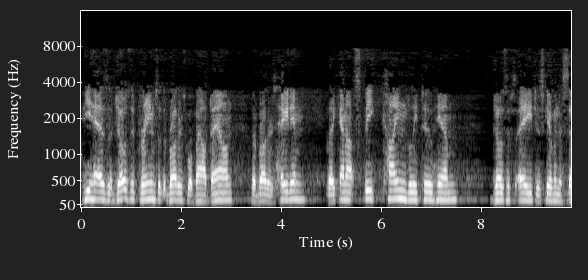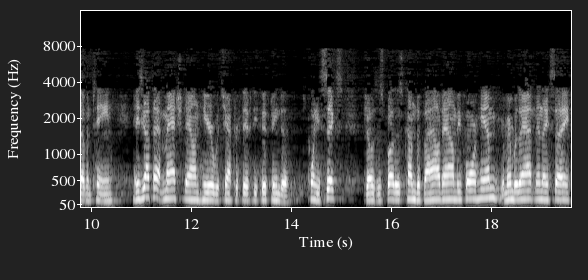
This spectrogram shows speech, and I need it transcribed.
He has that Joseph dreams that the brothers will bow down. The brothers hate him. They cannot speak kindly to him. Joseph's age is given as 17. And he's got that match down here with chapter 50, 15 to 26. Joseph's brothers come to bow down before him. You remember that? And then they say,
